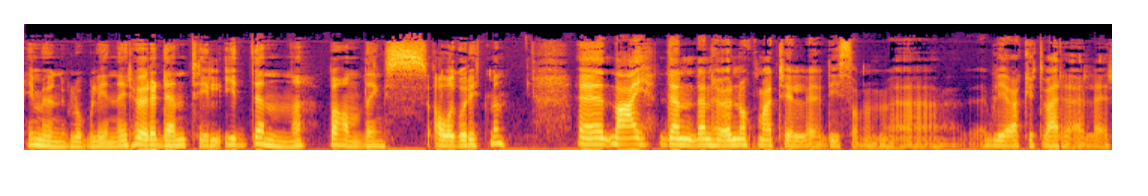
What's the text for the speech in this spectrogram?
immunglobuliner. Hører den til i denne behandlingsalgoritmen? Eh, nei, den, den, hører nok mer til de som eh, blir akutt verre, eller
